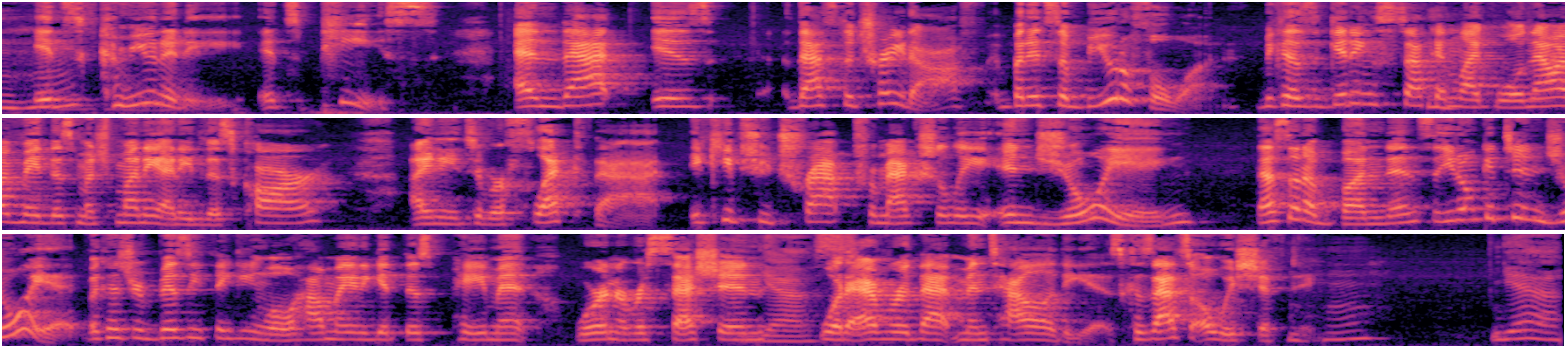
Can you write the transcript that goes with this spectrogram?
Mm-hmm. It's community. It's peace, and that is that's the trade off. But it's a beautiful one because getting stuck in mm-hmm. like, well, now I've made this much money, I need this car. I need to reflect that. It keeps you trapped from actually enjoying. That's an abundance. You don't get to enjoy it because you're busy thinking, well, how am I going to get this payment? We're in a recession, yes. whatever that mentality is, because that's always shifting. Mm-hmm. Yeah,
